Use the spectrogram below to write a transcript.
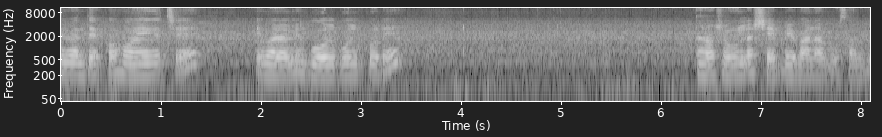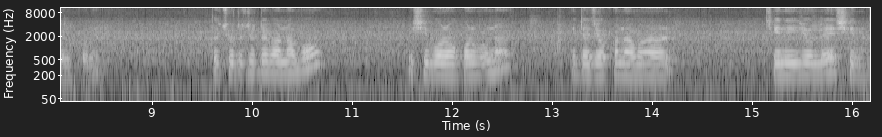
এবার দেখো হয়ে গেছে। এবার আমি গোল গোল করে রসগোল্লার শেপে বানাবো সার্কেল করে। তো ছোট ছোট বানাবো, বেশি বড় করব না। এটা যখন আবার চিনি জলে সিদ্ধ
